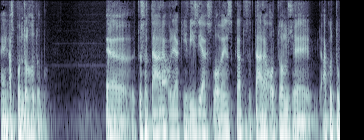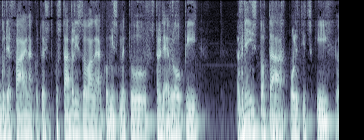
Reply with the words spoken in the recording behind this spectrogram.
Aspoň dlhodobo. E, tu sa tára o nejakých víziách Slovenska, tu sa tára o tom, že ako to bude fajn, ako to je všetko stabilizované, ako my sme tu v strede Európy, v neistotách politických, e,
